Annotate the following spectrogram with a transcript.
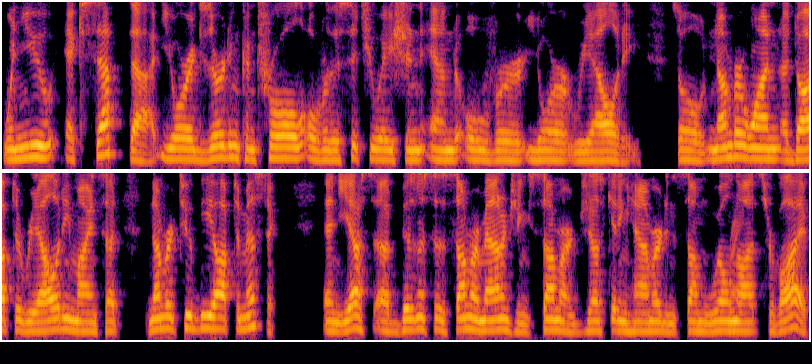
when you accept that, you're exerting control over the situation and over your reality. So, number one, adopt a reality mindset. Number two, be optimistic. And yes, uh, businesses, some are managing, some are just getting hammered, and some will right. not survive.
